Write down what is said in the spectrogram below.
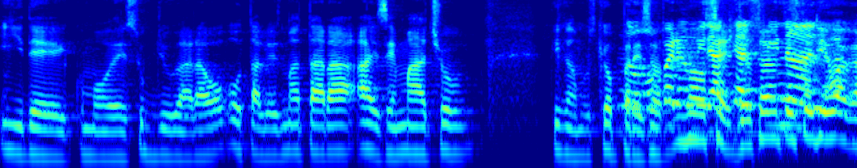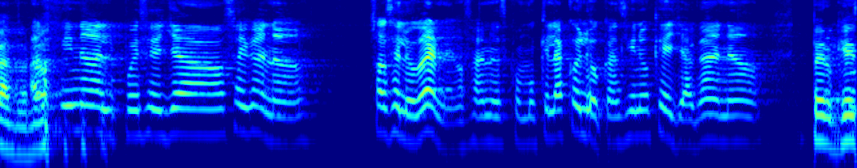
y de como de subyugar a- o, tal vez matar a, a ese macho, digamos que opresor. No, pero No, mira sé, que yo solamente final, estoy divagando, ¿no? Al final, pues ella se gana, o sea, se lo gana, o sea, no es como que la colocan, sino que ella gana. Pero que,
